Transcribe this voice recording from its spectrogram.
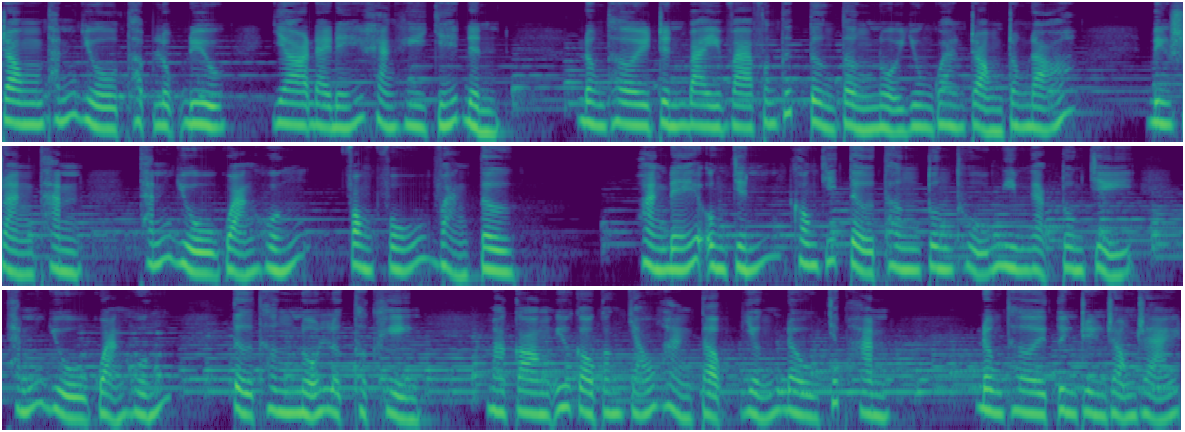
trong thánh dụ thập lục điều do đại đế khang hy chế định, đồng thời trình bày và phân tích tường tầng nội dung quan trọng trong đó biên soạn thành thánh dụ quảng huấn, phong phú vạn từ hoàng đế ung chính không chỉ tự thân tuân thủ nghiêm ngặt tôn chỉ thánh dụ quảng huấn, tự thân nỗ lực thực hiện, mà còn yêu cầu con cháu hoàng tộc dẫn đầu chấp hành, đồng thời tuyên truyền rộng rãi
